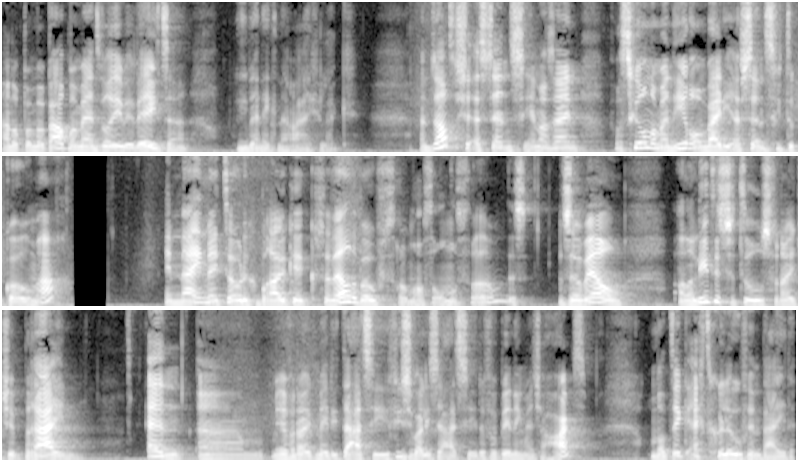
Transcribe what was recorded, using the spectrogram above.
En op een bepaald moment wil je weer weten: wie ben ik nou eigenlijk? En dat is je essentie. En er zijn verschillende manieren om bij die essentie te komen. In mijn methode gebruik ik zowel de bovenstroom als de onderstroom. Dus zowel analytische tools vanuit je brein en ehm, meer vanuit meditatie, visualisatie, de verbinding met je hart. Omdat ik echt geloof in beide.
